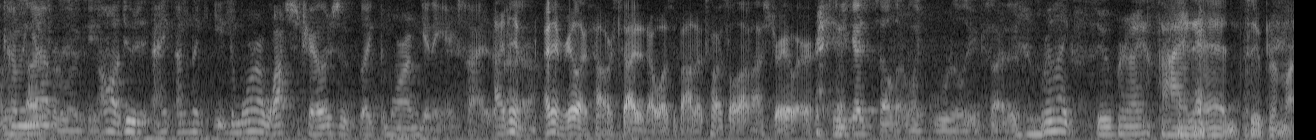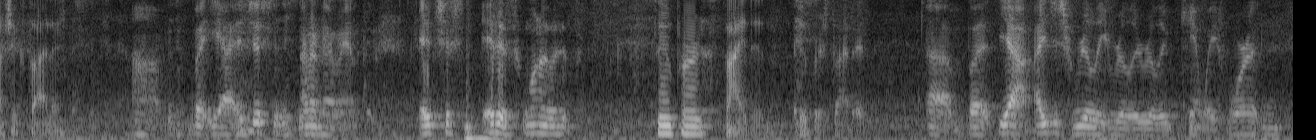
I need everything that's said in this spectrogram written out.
I'm coming up. for Loki. Oh, dude, I, I'm like the more I watch the trailers, like the more I'm getting excited. I didn't It. I didn't realize how excited I was about it until I saw that last trailer. Can you guys tell that we're like really excited? We're like super excited, super much excited. Um, but yeah, it's just I don't know, man. It's just it is one of those super excited, super excited. Um, but yeah, I just really, really, really can't wait for it, and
